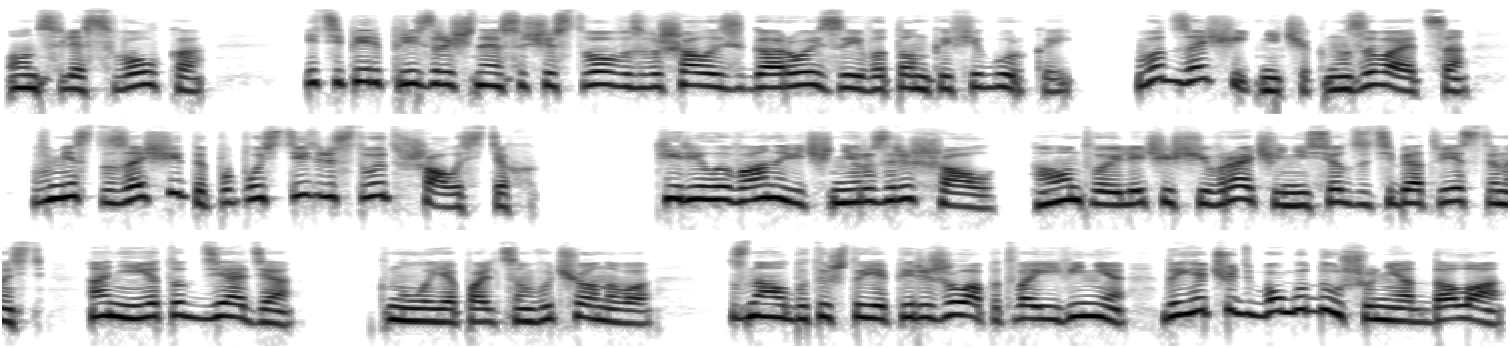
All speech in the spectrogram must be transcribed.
Он слез с волка, и теперь призрачное существо возвышалось горой за его тонкой фигуркой. «Вот защитничек называется», — вместо защиты попустительствует в шалостях. Кирилл Иванович не разрешал, а он твой лечащий врач и несет за тебя ответственность, а не этот дядя. Ткнула я пальцем в ученого. Знал бы ты, что я пережила по твоей вине, да я чуть богу душу не отдала.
